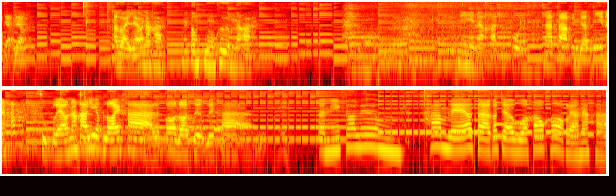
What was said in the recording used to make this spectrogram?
แซ่บแล้ว อร่อยแล้วนะคะ ไม่ต้องปรุงเพิ่มนะคะ นี่นะคะทุกคนหน้าตาเป็นแบบนี้นะคะ สุกแล้วนะคะ เรียบร้อยค่ะ แล้วก็รอเสิร์ฟเลยค่ะ ตอนนี้ก็เริ่ม ค่ำแล้วตาก็จะเอาวัวเข้าคอกแล้วนะคะ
